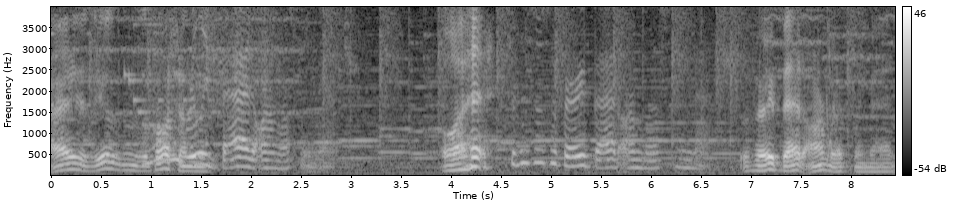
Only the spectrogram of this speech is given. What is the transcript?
Alright, he's using the potions. a really bad arm wrestling match. What? So this was a very bad arm wrestling match. A very bad arm wrestling match.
